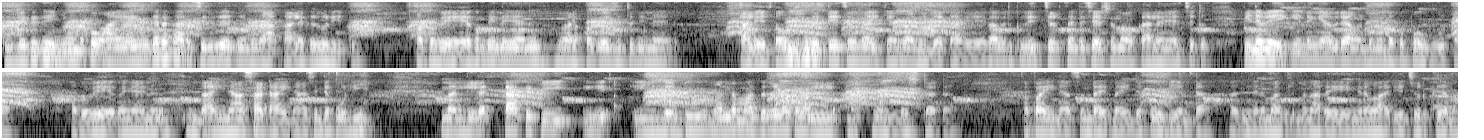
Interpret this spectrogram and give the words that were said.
കുളിയൊക്കെ കഴിഞ്ഞ് വന്നപ്പോൾ ഭയങ്കര കരച്ചിൽ കേൾക്കുന്നുണ്ട് കാക്കാലൊക്കെ കൂടിയിട്ട്. അപ്പോൾ വേഗം പിന്നെ ഞാൻ വിളക്കൊക്കെ വെച്ചിട്ട് പിന്നെ തലയിലത്തെ ഒന്നും കെട്ടി വെച്ചൊന്നും അയക്കാൻ കാണില്ല കേട്ടോ. വേഗം അവർക്ക് വെച്ചെടുത്തതിന്റെ ശേഷം നോക്കാമല്ലോ ഞാൻ വെച്ചിട്ട് പിന്നെ വൈകിയിട്ടുണ്ടെങ്കിൽ അവർ അങ്ങോട്ടും ഇങ്ങോട്ടൊക്കെ പോകും കേട്ടോ. അപ്പോൾ വേഗം ഞാൻ എന്താ അയിനാസാട്ടോ അയിനാസിന്റെ പൊടി. നല്ല കാക്കയ്ക്ക് ഈ ഈ ലഡു നല്ല മധുരമുള്ളതൊക്കെ നല്ല നല്ല ഇഷ്ടമാട്ടാ അപ്പോൾ അയിനാസ് ഉണ്ടായിരുന്നു അതിന്റെ പൊടിയാണ് കേട്ടോ അതിങ്ങനെ മതിലുമ്പോൾ നിറയെ ഇങ്ങനെ വാരി വെച്ച് കൊടുക്കുകയാണ്.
